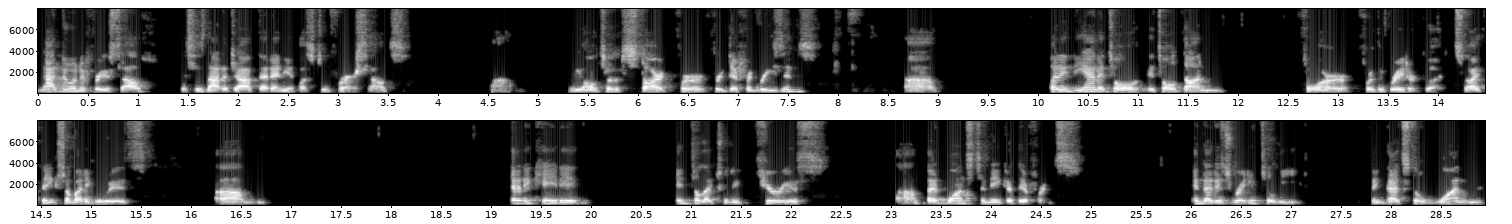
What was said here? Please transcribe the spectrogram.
not doing it for yourself. This is not a job that any of us do for ourselves. Um, we all sort of start for for different reasons, uh, but in the end, it's all it's all done for for the greater good. So I think somebody who is um, dedicated, intellectually curious, uh, that wants to make a difference, and that is ready to lead. I think that's the one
